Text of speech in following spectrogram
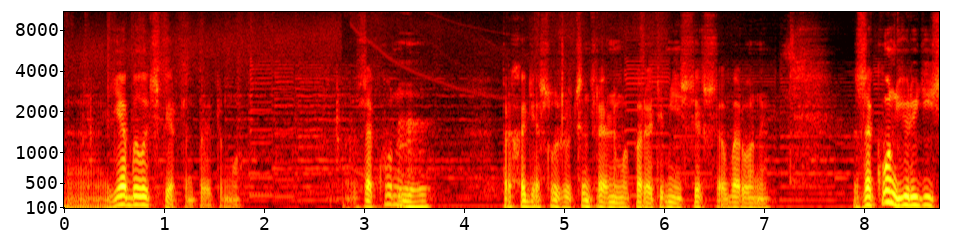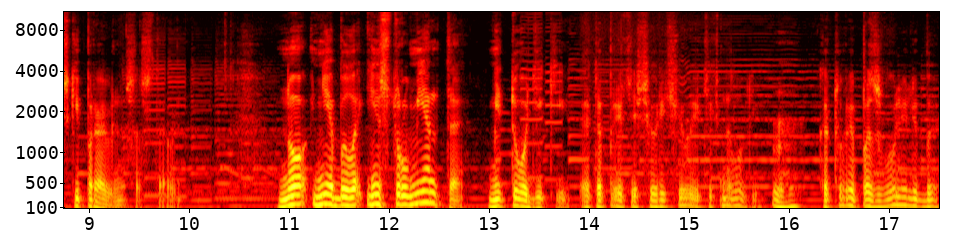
Э, я был экспертом по этому закону, угу. проходя службу в Центральном аппарате Министерства обороны. Закон юридически правильно составлен, но не было инструмента, методики, это прежде всего речевые технологии, угу. которые позволили бы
